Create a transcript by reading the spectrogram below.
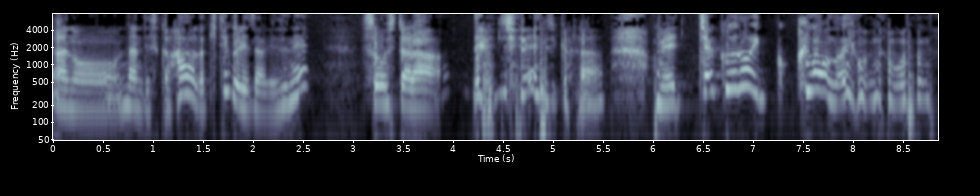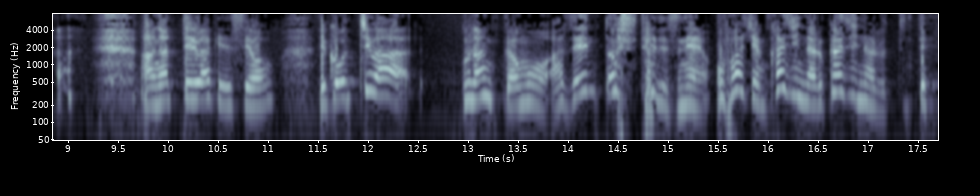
あの、何ですか、母が来てくれたわけですね。そうしたら、電子レンジからめっちゃ黒い雲のようなものが上がってるわけですよ。で、こっちは、なんかもう、あぜんとしてですね、おばあちゃん火事になる火事になるって言って、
